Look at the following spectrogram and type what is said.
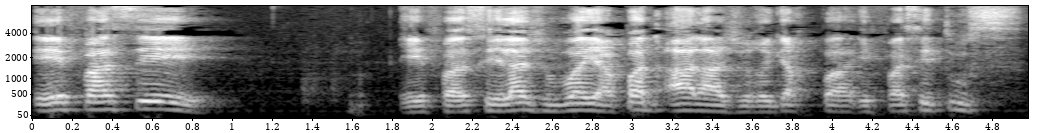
effacer. Effacer. Là, je vois, il n'y a pas de A là, je regarde pas. Effacez tous.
